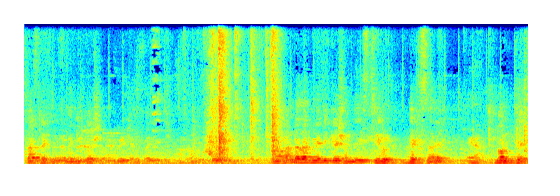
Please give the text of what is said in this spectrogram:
start taking the medication written for you. Now, under that medication, there is still Dexa. Yeah. Don't take.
